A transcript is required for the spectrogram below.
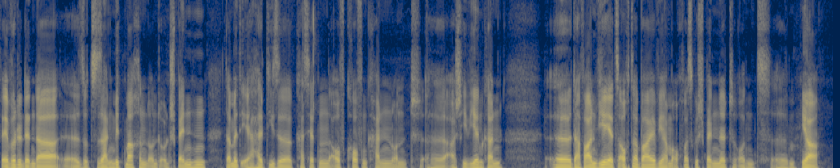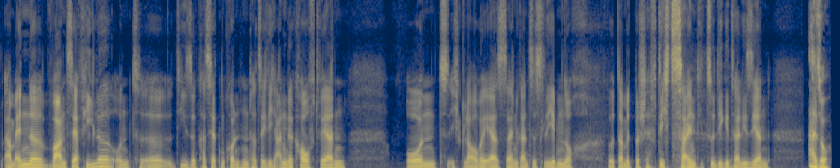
wer würde denn da äh, sozusagen mitmachen und, und spenden, damit er halt diese Kassetten aufkaufen kann und äh, archivieren kann. Äh, da waren wir jetzt auch dabei, wir haben auch was gespendet und ähm, ja, am Ende waren es sehr viele und äh, diese Kassetten konnten tatsächlich angekauft werden. Und ich glaube, er ist sein ganzes Leben noch wird damit beschäftigt sein, die zu digitalisieren. Also,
